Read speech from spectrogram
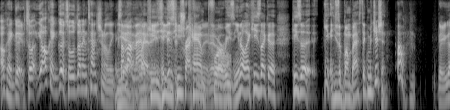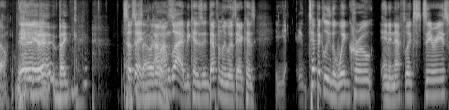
Okay, good. So yeah, okay, good. So it was done intentionally. 'Cause I'm not mad like at he's it. He's, didn't he's detract camp it for a reason. You know, like he's like a he's a he's a bombastic magician. Oh, there you go. Yeah, like So good. I'm, I'm glad because it definitely was there. Because typically the wig crew in a Netflix series,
